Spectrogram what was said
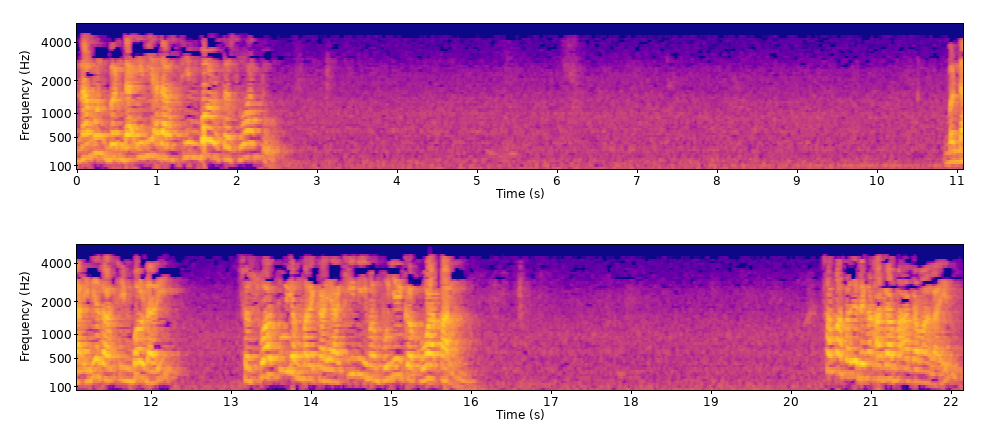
namun benda ini adalah simbol sesuatu. Benda ini adalah simbol dari sesuatu yang mereka yakini mempunyai kekuatan. Sama saja dengan agama-agama lain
